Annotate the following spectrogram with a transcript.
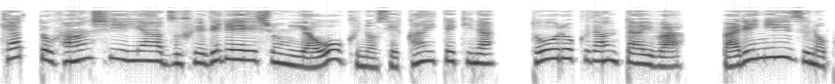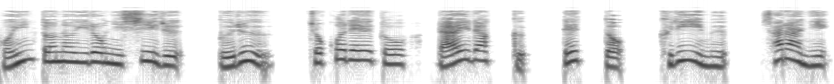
キャットファンシアーズフェデレーションや多くの世界的な登録団体はバリニーズのポイントの色にシール、ブルー、チョコレート、ライラック、レッド、クリーム、さらに、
